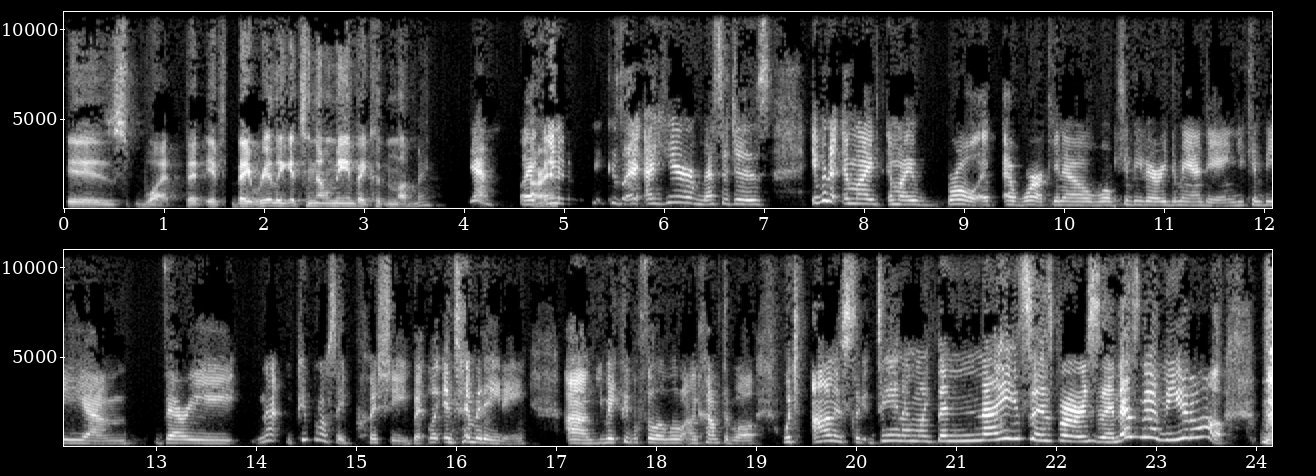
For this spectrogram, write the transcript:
is what? That if they really get to know me, they couldn't love me? Yeah. Like, right. you know, because I, I hear messages even in my in my role at, at work you know well can be very demanding. You can be um very not people don't say pushy but like intimidating. Um you make people feel a little uncomfortable which honestly dan i'm like the nicest person. That's not me at all.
